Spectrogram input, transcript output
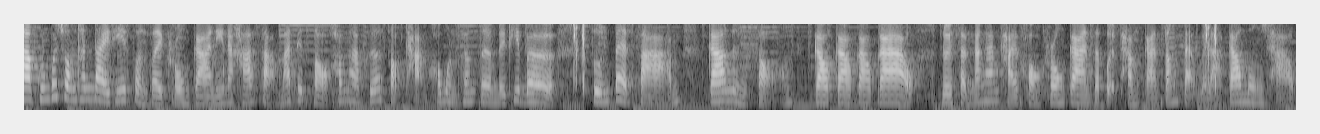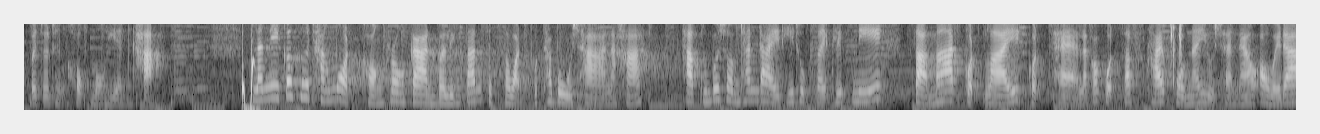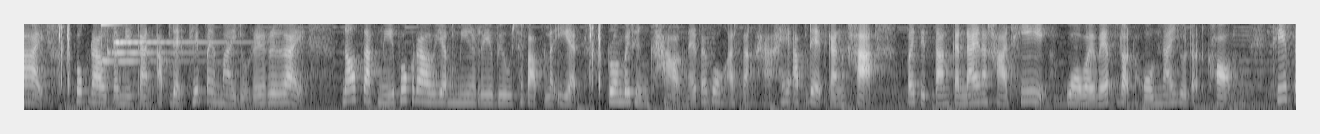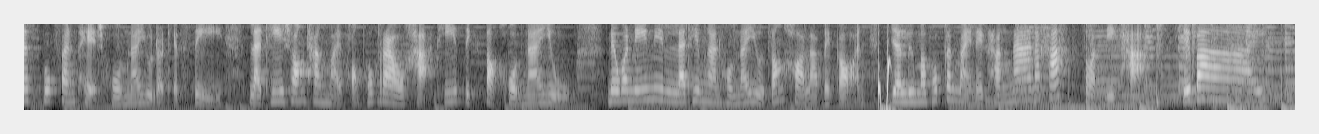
หากคุณผู้ชมท่านใดที่สนใจโครงการนี้นะคะ สามารถติดต่อเข้ามาเพื่อสอบถามข้อมูลเพิ่มเติมได้ที่เบอร์ 083-912-9999 โดยสำนักงานขายของโครงการจะเปิดทำการตั้งแต่เวลา 9 โมงเช้าไปจนถึง 6 โมงเย็นค่ะ และนี่ก็คือทั้งหมดของโครงการเบอร์ลิงตันสุขสวัสดิ์พุทธบูชานะคะ หากคุณผู้ชมท่านใดที่ถูกใจคลิปนี้ สามารถกดไลค์ กดแชร์ แล้วก็กด Subscribe ผมนะอยู่ช anel เอาไว้ได้ พวกเราจะมีการอัปเดตคลิปใหม่ๆอยู่เรื่อยๆ นอกจากนี้พวกเรายังมีรีวิวฉบับละเอียด รวมไปถึงข่าวในแวดวงอสังหาให้อัปเดตกันค่ะ ไปติดตามกันได้นะคะที่ www.homenayu.com ที่ Facebook Fanpage home nayu fc และที่ช่องทางใหม่ของพวกเราค่ะที่ TikTok home nayu ในวันนี้นินและทีมงาน home nayu ต้องขอลาไปก่อน อย่าลืมมาพบกันใหม่ในครั้งหน้านะคะ สวัสดีค่ะ บ๊ายบาย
